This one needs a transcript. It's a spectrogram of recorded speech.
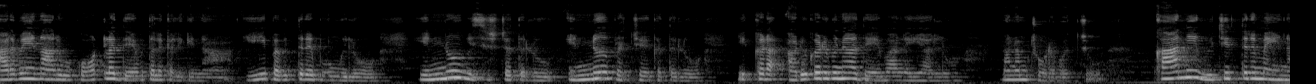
అరవై నాలుగు కోట్ల దేవతలు కలిగిన ఈ పవిత్ర భూమిలో ఎన్నో విశిష్టతలు ఎన్నో ప్రత్యేకతలు ఇక్కడ అడుగడుగున దేవాలయాలు మనం చూడవచ్చు. కానీ విచిత్రమైన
